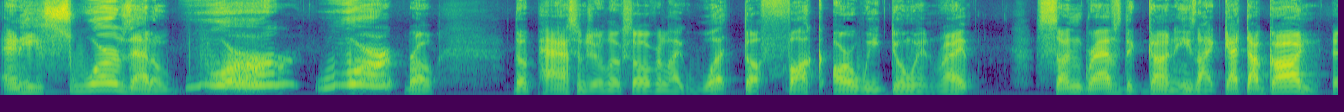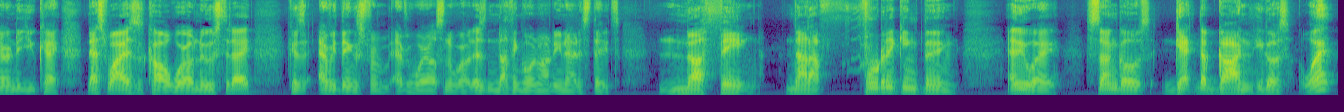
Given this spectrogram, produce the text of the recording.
and he swerves at him. Whir, whir. Bro, the passenger looks over like, "What the fuck are we doing?" Right? Son grabs the gun. He's like, "Get the gun!" They're in the UK. That's why this is called World News today, because everything's from everywhere else in the world. There's nothing going on in the United States. Nothing. Not a freaking thing. Anyway, son goes, "Get the gun." He goes, "What?"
